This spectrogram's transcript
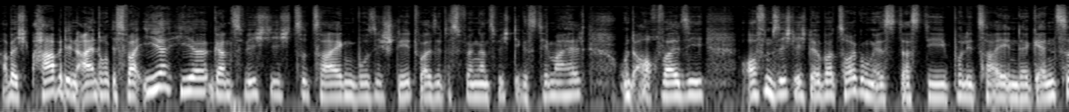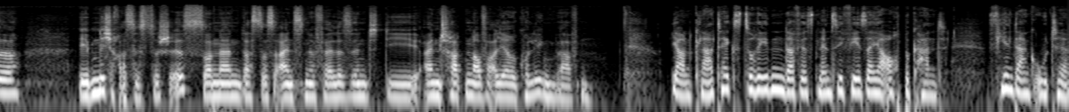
Aber ich habe den Eindruck, es war ihr hier ganz wichtig zu zeigen, wo sie steht, weil sie das für ein ganz wichtiges Thema hält und auch weil sie offensichtlich der Überzeugung ist, dass die Polizei in der Gänze eben nicht rassistisch ist, sondern dass das einzelne Fälle sind, die einen Schatten auf all ihre Kollegen werfen. Ja, und Klartext zu reden, dafür ist Nancy Faeser ja auch bekannt. Vielen Dank, Ute.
